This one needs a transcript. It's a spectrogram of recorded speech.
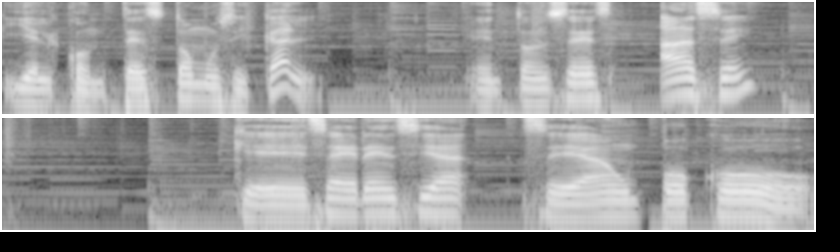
y el contexto musical. Entonces hace que esa herencia sea un poco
